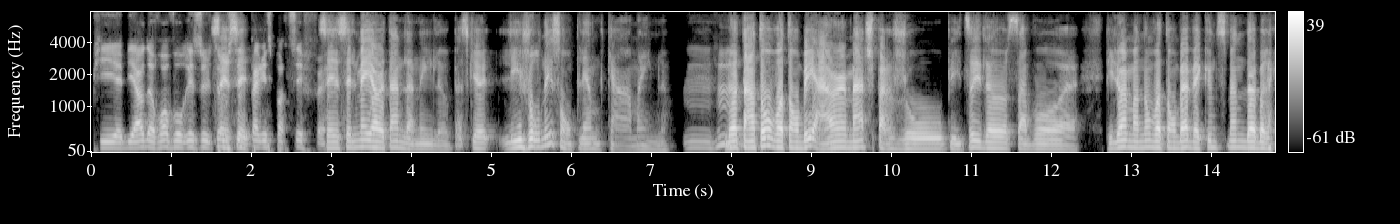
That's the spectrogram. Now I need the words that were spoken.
Puis euh, bien hâte de voir vos résultats aussi de Paris sportif. C'est le meilleur temps de l'année, là. Parce que les journées sont pleines quand même. Là. Là, mm-hmm. tantôt, on va tomber à un match par jour. Puis, tu sais, là, ça va. Euh, puis là, maintenant, on va tomber avec une semaine de break,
